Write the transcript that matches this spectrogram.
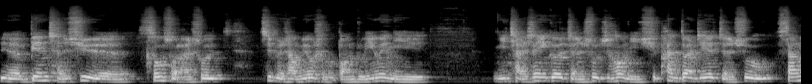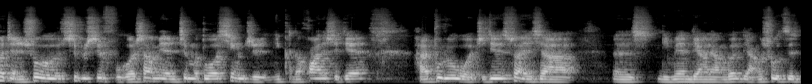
呃编程序搜索来说。基本上没有什么帮助，因为你你产生一个整数之后，你去判断这些整数三个整数是不是符合上面这么多性质，你可能花的时间还不如我直接算一下，呃，里面两两个两个数字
